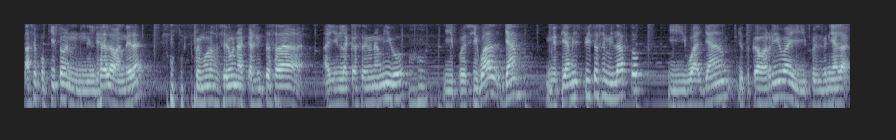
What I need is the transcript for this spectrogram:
Hace poquito, en el Día de la Bandera, fuimos a hacer una carnita asada ahí en la casa de un amigo y pues igual, jam. Metía mis pistas en mi laptop y igual jam. Yo tocaba arriba y pues venía la-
